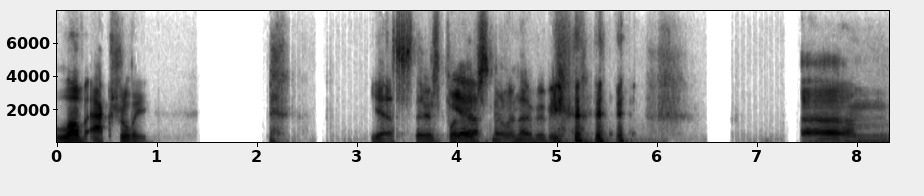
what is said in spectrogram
Love Actually. Yes, there's plenty Yeah. of snow in that movie. Um.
